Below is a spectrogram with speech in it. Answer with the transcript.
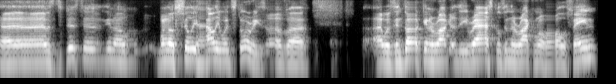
Uh, it was just a, you know one of those silly Hollywood stories of uh, I was inducting the rock the Rascals in the Rock and Roll Hall of Fame.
